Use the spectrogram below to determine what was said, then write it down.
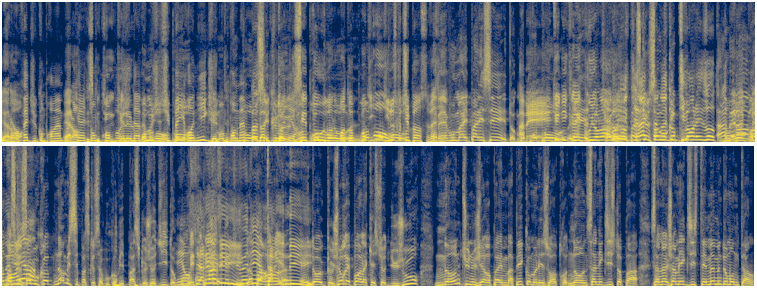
Et alors en fait, je comprends même pas alors, quel est qu'est-ce ton que tu- propos. Je suis pas ironique, je comprends même pas ce c'est que tu c'est tout, ton propos, propos. Dis-nous ce que tu penses, vas-y. vous m'avez pas laissé. Donc Ah tu dis que les couillons là. Parce parce que ça vous invectivant les autres. Ah, mais non, mais comprend parce que ça rien. vous com- non, mais c'est parce que ça vous convient pas ce que je dis. Donc vous parole. T'as rien dit. Et donc, je réponds à la question du jour. Non, tu ne gères pas Mbappé comme les autres. Non, ça n'existe pas. Ça n'a jamais existé, même de mon temps.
